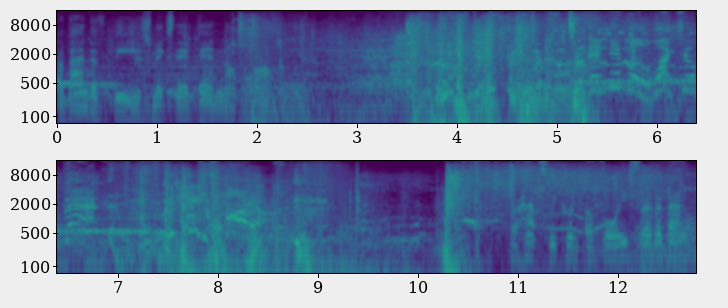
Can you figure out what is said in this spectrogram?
A band of thieves makes their den not far from here. Nimble! Watch your back! It fire! Perhaps we could avoid further battle?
